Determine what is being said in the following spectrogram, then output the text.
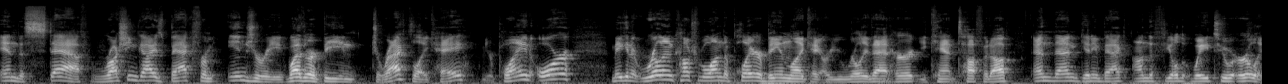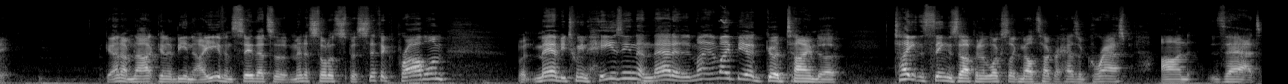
and the staff rushing guys back from injury, whether it being direct, like, hey, you're playing, or making it really uncomfortable on the player, being like, hey, are you really that hurt? You can't tough it up. And then getting back on the field way too early. Again, I'm not going to be naive and say that's a Minnesota specific problem, but man, between hazing and that, it might, it might be a good time to tighten things up, and it looks like Mel Tucker has a grasp on that.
